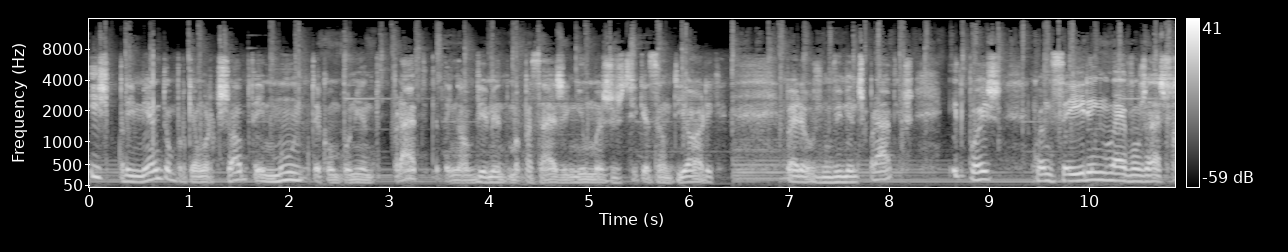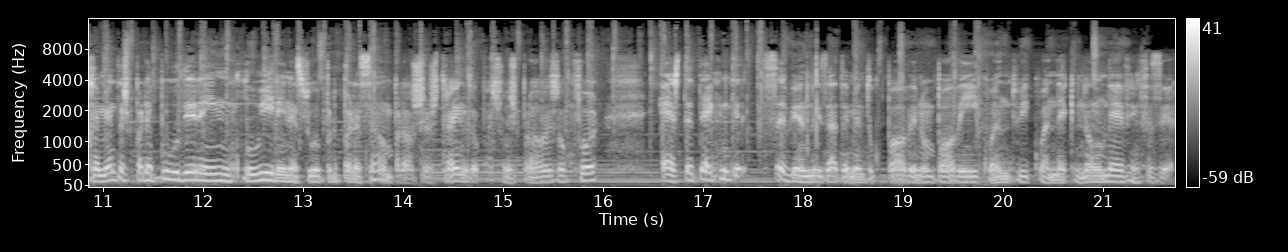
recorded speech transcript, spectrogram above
experimentam, porque é um workshop, tem muita componente prática, tem obviamente uma passagem e uma justificação teórica para os movimentos práticos e depois, quando saírem, levam já as ferramentas para poderem incluírem na sua preparação para os seus treinos ou para as suas provas ou o que for, esta técnica, sabendo exatamente o que podem, não podem e quanto e quando é que não devem fazer.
